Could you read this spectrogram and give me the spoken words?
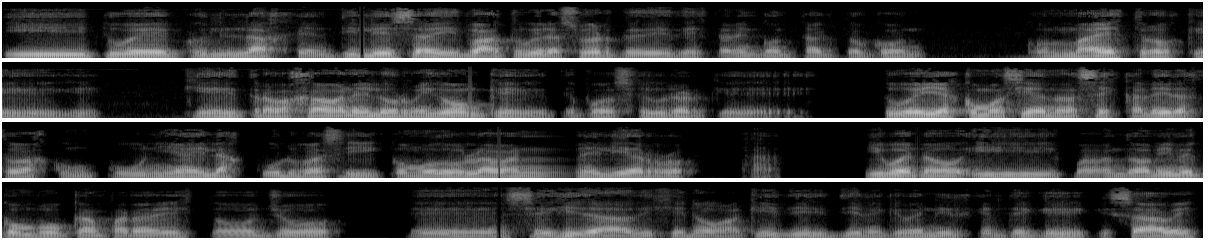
y tuve la gentileza y tuve la suerte de, de, estar en contacto con, con maestros que, que, trabajaban el hormigón, que te puedo asegurar que tú veías cómo hacían las escaleras todas con cuña y las curvas y cómo doblaban el hierro. Ah, y bueno, y cuando a mí me convocan para esto, yo eh, enseguida dije, no, aquí tiene que venir gente que, que sabe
